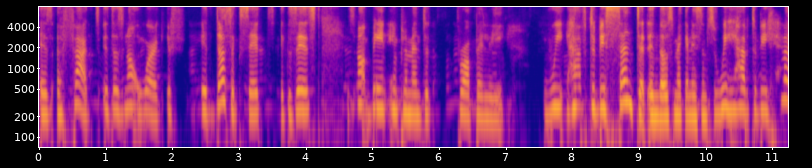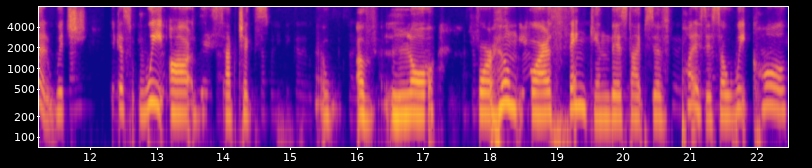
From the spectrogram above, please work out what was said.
is a fact. It does not work. If it does exist, exist, it's not being implemented properly. We have to be centered in those mechanisms. We have to be heard, which because we are the subjects uh, of law for whom you are thinking these types of policies. So we call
